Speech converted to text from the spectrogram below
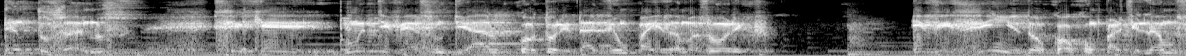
tantos anos sem que mantivesse um diálogo com a autoridade de um país amazônico e vizinho do qual compartilhamos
